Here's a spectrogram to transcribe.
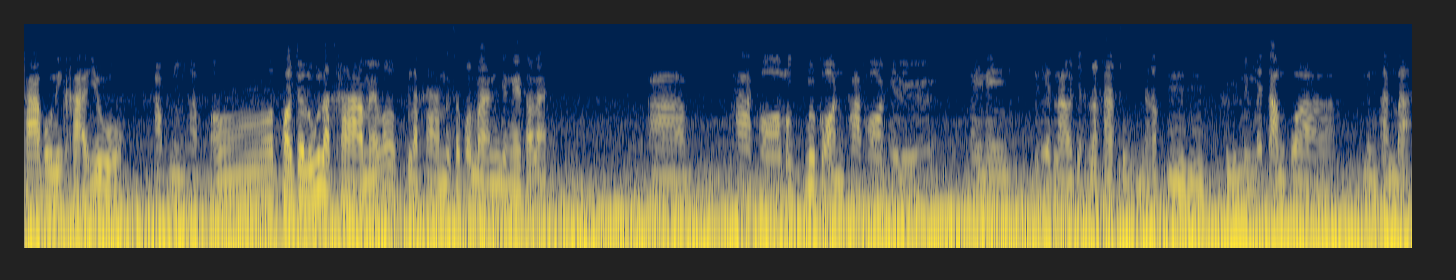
ผ้าพวกนี้ขายอยู่ครับนี่ครับอ๋อพอจะรู้ราคาไหมว่าราคามันสักประมาณยังไงเท่าไหร่อ่า ผ้าทอเมื่อเมื่อก่อนผ้าทอไทยลื้อในในประเทศเราจะราคาสูงนะครับ อืมฮึผืนหนึ่งไม่ต่ำกว่า1,000บาท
